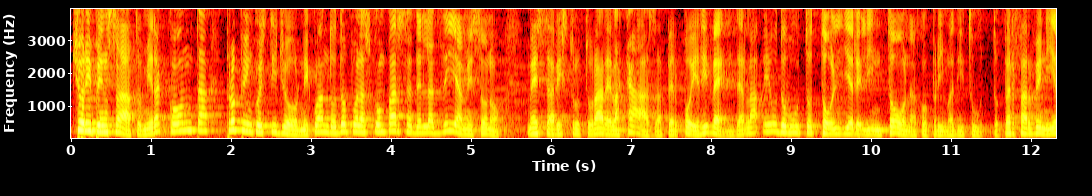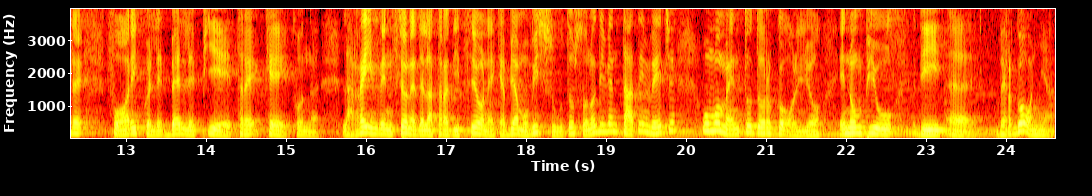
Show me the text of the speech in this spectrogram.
Ci ho ripensato, mi racconta, proprio in questi giorni, quando dopo la scomparsa della zia mi sono messa a ristrutturare la casa per poi rivenderla e ho dovuto togliere l'intonaco prima di tutto, per far venire fuori quelle belle pietre che con la reinvenzione della tradizione che abbiamo vissuto sono diventate invece un momento d'orgoglio e non più di eh, vergogna,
